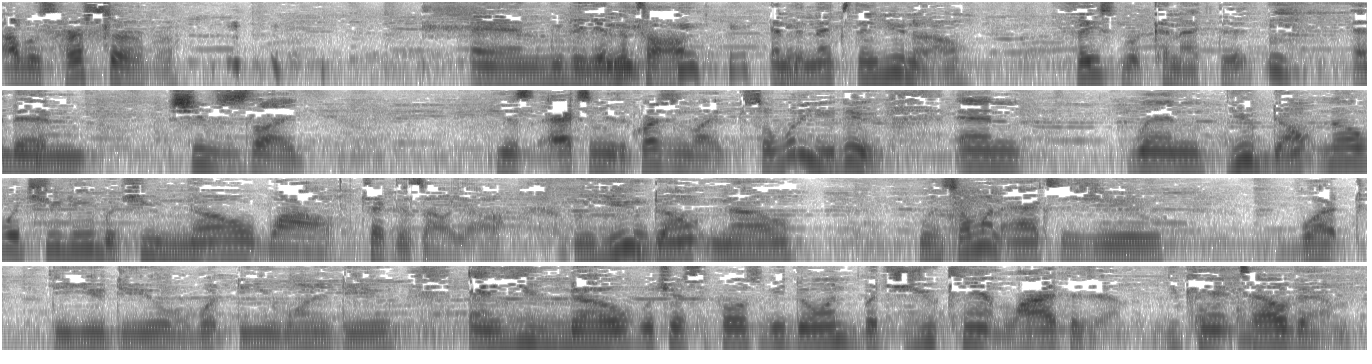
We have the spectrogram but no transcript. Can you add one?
I was her server, and we begin to talk. And the next thing you know, Facebook connected, and then she was just like, just asking me the question, like, so what do you do? And when you don't know what you do, but you know, wow, check this out, y'all. When you don't know, when someone asks you what do you do or what do you want to do, and you know what you're supposed to be doing, but you can't lie to them. You can't tell them,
